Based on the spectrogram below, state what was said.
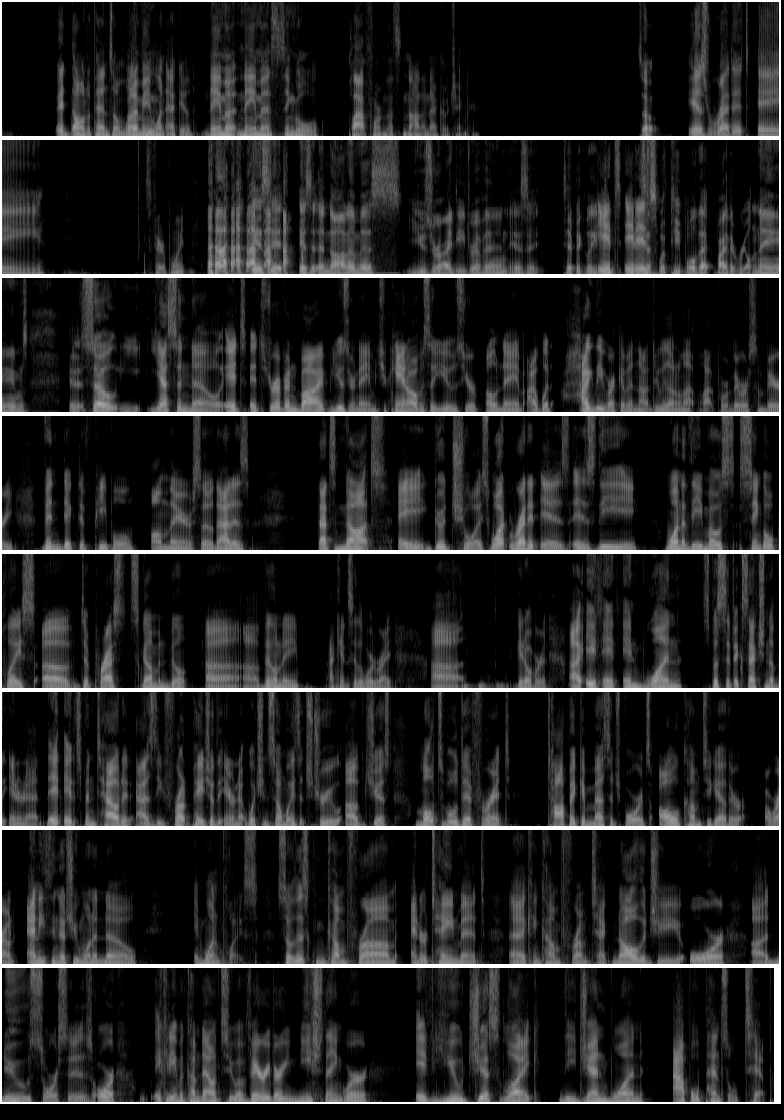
It all depends on But what I you mean- want echoed. Name a name a single platform that's not an echo chamber. So is Reddit a That's a fair point. is it is it anonymous user ID driven? Is it typically It's it is exists with people that by their real names? It, So y- yes and no. It's it's driven by usernames. You can't obviously use your own name. I would highly recommend not doing that on that platform. There are some very vindictive people on there, so that is that's not a good choice. What Reddit is is the one of the most single place of depressed scum and vil- uh, uh, villainy. I can't say the word right. Uh, get over it. Uh, in, in in one specific section of the internet. It, it's been touted as the front page of the internet, which in some ways it's true, of just multiple different topic and message boards all come together around anything that you want to know in one place. So this can come from entertainment, uh, it can come from technology or uh, news sources, or it can even come down to a very, very niche thing where if you just like the Gen 1 Apple Pencil tip,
